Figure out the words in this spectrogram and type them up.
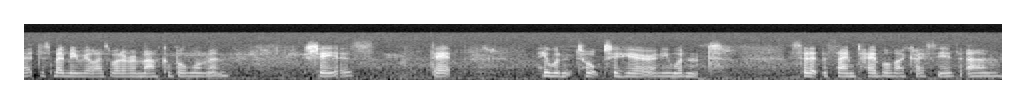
it just made me realise what a remarkable woman she is. That he wouldn't talk to her and he wouldn't sit at the same table, like I said. Um,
